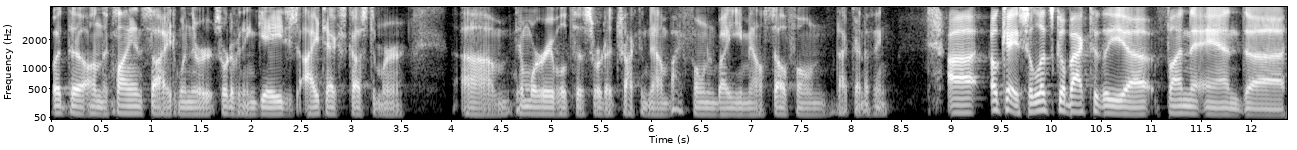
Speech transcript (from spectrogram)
but the, on the client side, when they're sort of an engaged iTex customer, um, then we're able to sort of track them down by phone and by email, cell phone, that kind of thing. Uh, okay, so let's go back to the uh, fun and uh,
